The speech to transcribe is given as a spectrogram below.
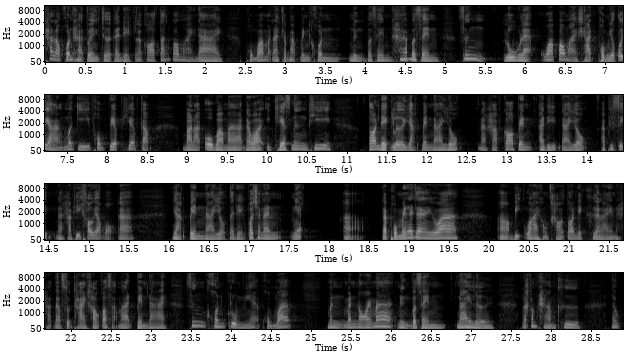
ถ้าเราค้นหาตัวเองเจอแต่เด็กแล้วก็ตั้งเป้าหมายได้ ผมว่ามันอาจจะแบบเป็นคน 1% 5%ซึ่งรู้แล้วว่าเป้าหมายชัด ผมยกตัวอย่างเมื่อกี้ผมเปรียบเทียบกับบารักโอบามา แต่ว่าอีกเคสหนึ่งที่ตอนเด็กเลยอยากเป็นนายกนะครับก็เป็นอดีตนายกอภิสิทธิ์นะครับที่เขาอยากบอกว่าอยากเป็นนายกแต่เด็ก เพราะฉะนั้นเนี่ยแต่ผมไม่แน่ใจว่าบิ๊กไวของเขาตอนเด็กคืออะไรนะครับ แต่สุดท้ายเขาก็สามารถเป็นได้ ซึ่งคนกลุ่มนี้ผมว่ามันมันน้อยมาก 1%ได้เลย แล้วคำถามคือ แล้ว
